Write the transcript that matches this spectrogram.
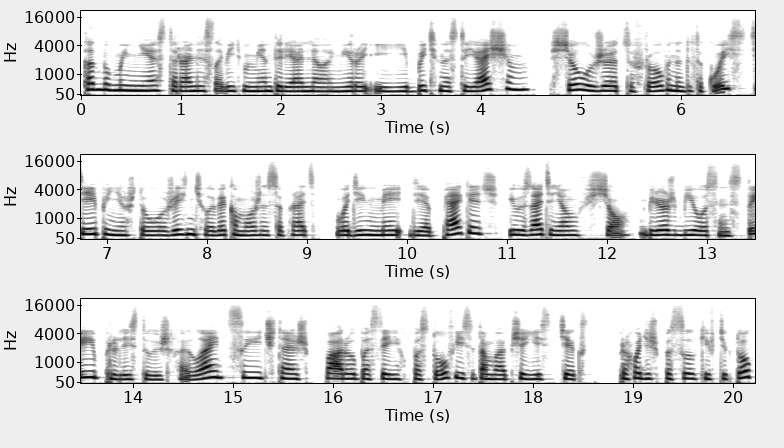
Как бы мы ни старались ловить моменты реального мира и быть настоящим, все уже оцифровано до такой степени, что жизнь человека можно собрать в один media package и узнать о нем все. Берешь био с инсты, пролистываешь highlights ы, читаешь пару последних постов, если там вообще есть текст, проходишь по ссылке в TikTok,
